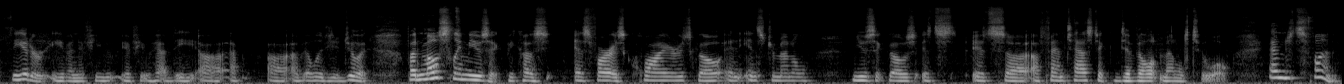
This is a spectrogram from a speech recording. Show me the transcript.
theater, even if you if you have the uh, uh, ability to do it, but mostly music because as far as choirs go and instrumental music goes, it's it's a fantastic developmental tool, and it's fun.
